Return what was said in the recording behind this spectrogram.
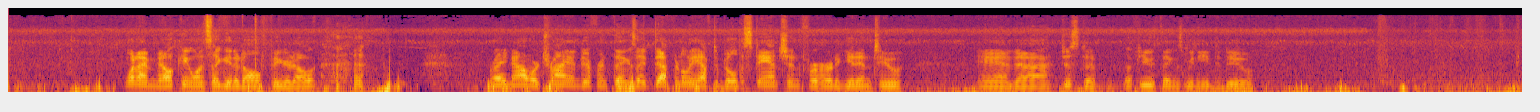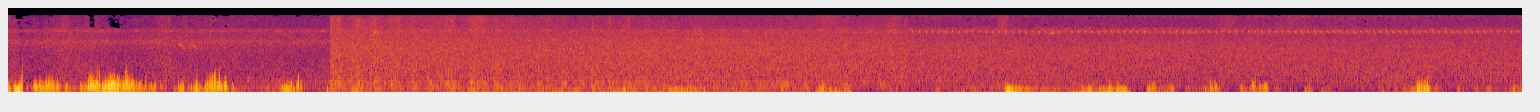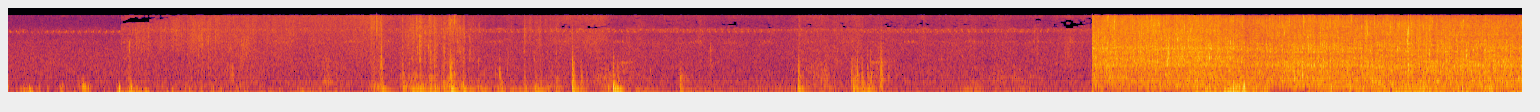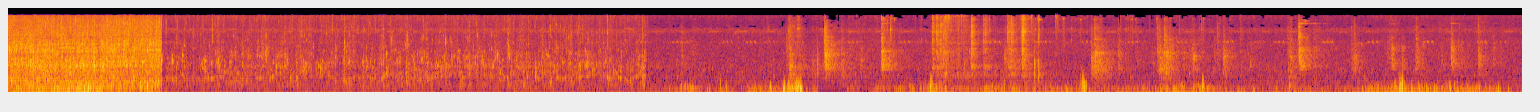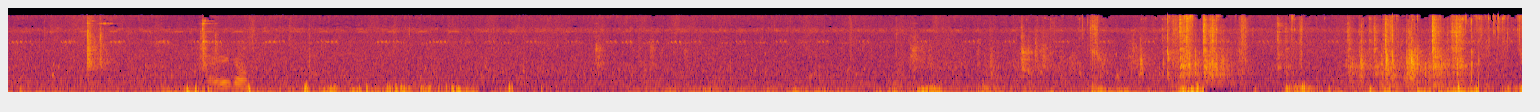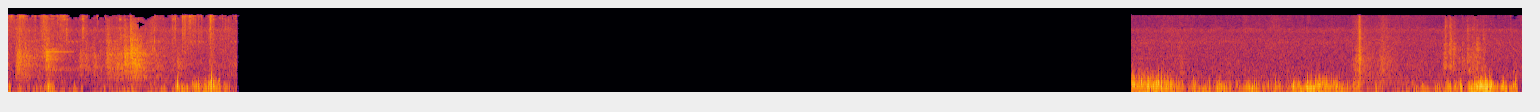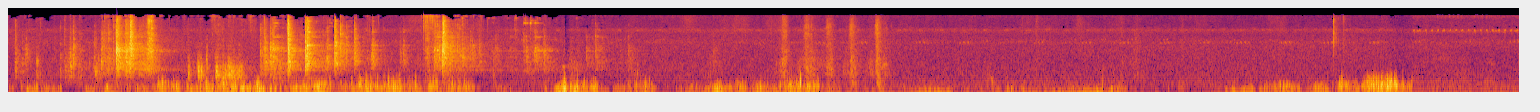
when I'm milking once I get it all figured out. right now we're trying different things. I definitely have to build a stanchion for her to get into and uh, just a, a few things we need to do.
